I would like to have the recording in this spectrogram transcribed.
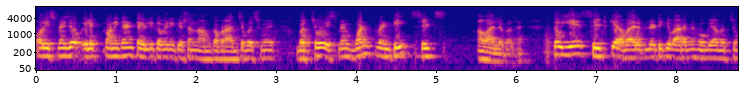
और इसमें जो इलेक्ट्रॉनिक एंड टेलीकम्युनिकेशन नाम का ब्रांच है बच्चों बच्चों, इसमें 120 सीट्स अवेलेबल है। तो ये सीट की अवेलेबिलिटी के बारे में हो गया बच्चों।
